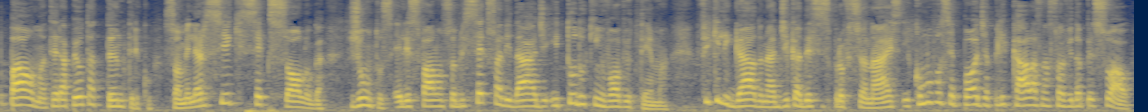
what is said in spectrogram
Palma, terapeuta tântrico, sua mulher Sikh, sexóloga. Juntos, eles falam sobre sexualidade e tudo o que envolve o tema. Fique ligado na dica desses profissionais e como você pode aplicá-las na sua vida pessoal.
